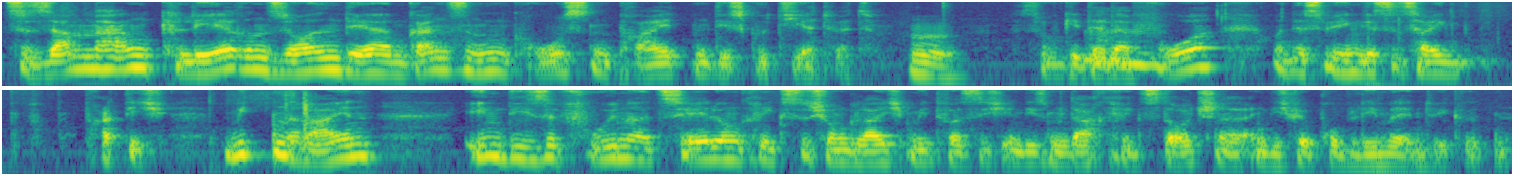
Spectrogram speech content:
Zusammenhang klären sollen, der im ganzen großen Breiten diskutiert wird. Mhm. So geht er davor und deswegen ist es halt praktisch mitten rein in diese frühen Erzählungen kriegst du schon gleich mit, was sich in diesem Nachkriegsdeutschland eigentlich für Probleme entwickelten.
